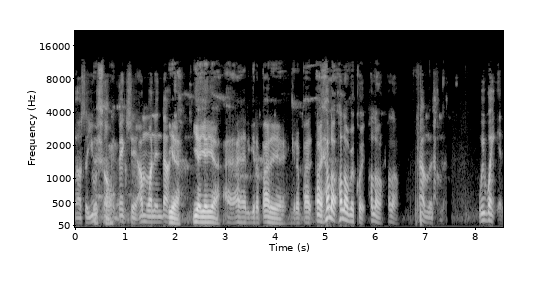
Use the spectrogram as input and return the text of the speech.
oh, so you was This talking big shit. I'm one and done. Yeah, yeah, yeah, yeah. I, I had to get up out of there. Get up out. Oh, hold on, hold on, real quick. Hold on. I'm listening. We waiting.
